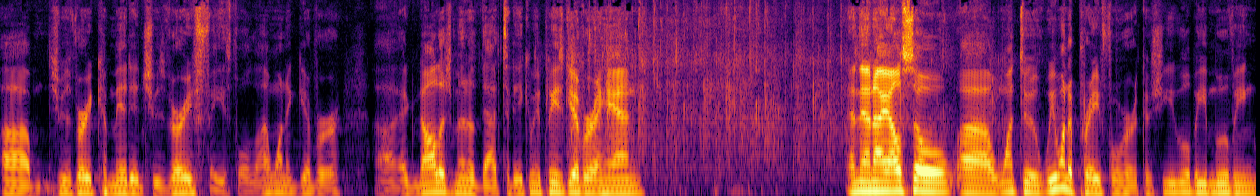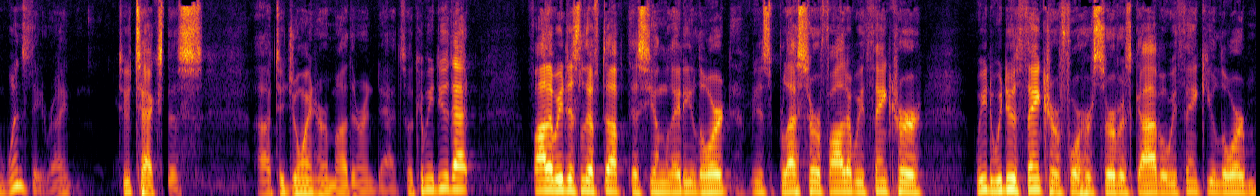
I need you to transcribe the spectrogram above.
um, she was very committed, she was very faithful. I want to give her uh, acknowledgement of that today. Can we please give her a hand? And then I also uh, want to, we want to pray for her because she will be moving Wednesday, right, to Texas uh, to join her mother and dad. So can we do that? Father, we just lift up this young lady, Lord. We just bless her, Father. We thank her. We, we do thank her for her service, God, but we thank you, Lord,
